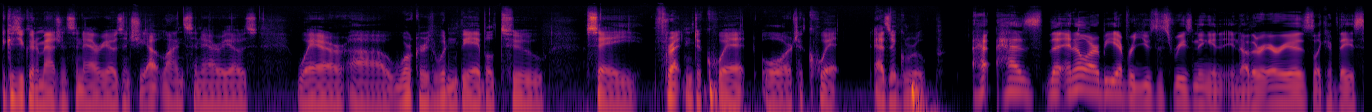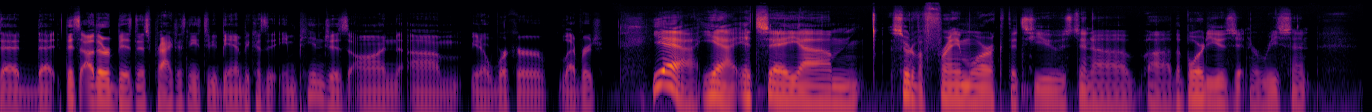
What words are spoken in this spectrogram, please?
because you can imagine scenarios, and she outlined scenarios where uh, workers wouldn't be able to, say, threaten to quit or to quit as a group. Has the NLRB ever used this reasoning in, in other areas? Like, have they said that this other business practice needs to be banned because it impinges on, um, you know, worker leverage? Yeah, yeah. It's a um, sort of a framework that's used in a uh, the board used it in a recent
